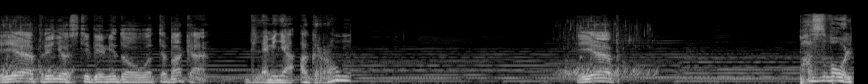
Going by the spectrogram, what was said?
Я принес тебе медового табака. Для меня огром... Я... Позволь.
